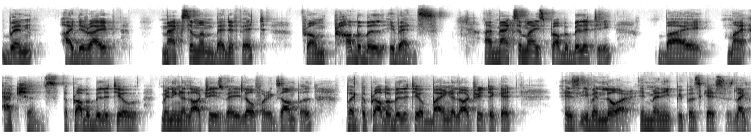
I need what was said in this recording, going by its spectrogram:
when I derive maximum benefit from probable events. I maximize probability by my actions. The probability of winning a lottery is very low, for example, but the probability of buying a lottery ticket is even lower in many people's cases, like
